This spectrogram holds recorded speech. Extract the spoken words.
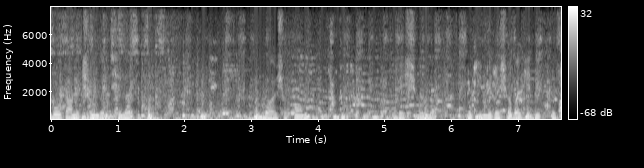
বউটা অনেক সুন্দর ছিল। বয়সও কম, বেশ সুন্দর। ওকে মেরে সবাইকে দেখতেছে।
